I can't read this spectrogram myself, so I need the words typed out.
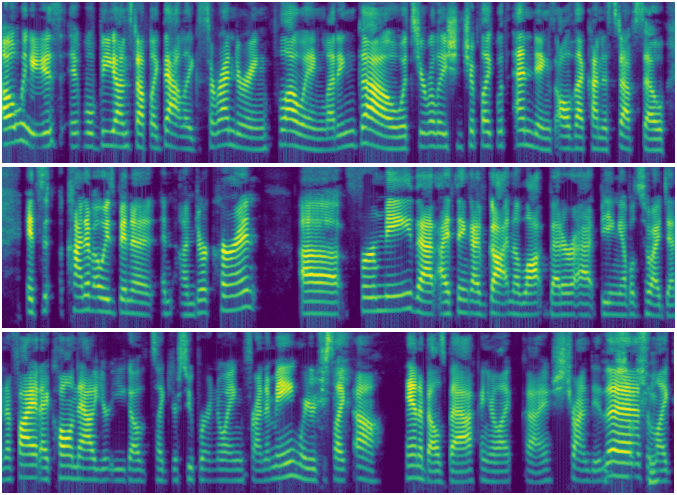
always it will be on stuff like that like surrendering flowing letting go what's your relationship like with endings all that kind of stuff so it's kind of always been a, an undercurrent uh, for me that i think i've gotten a lot better at being able to identify it i call now your ego it's like your super annoying frenemy where you're just like oh annabelle's back and you're like okay she's trying to do this and like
